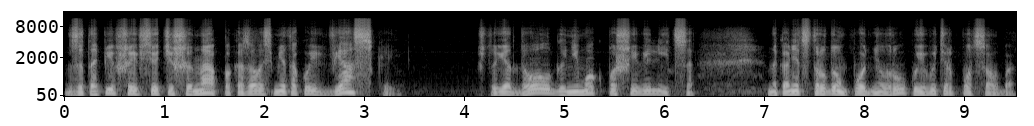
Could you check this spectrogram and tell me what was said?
Затопившая все тишина показалась мне такой вязкой, что я долго не мог пошевелиться. Наконец, трудом поднял руку и вытер пот со лба.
